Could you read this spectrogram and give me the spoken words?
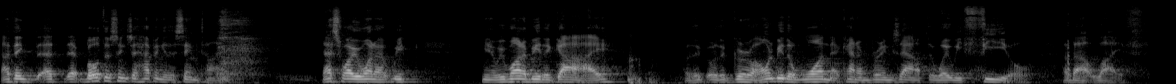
I think that, that both those things are happening at the same time. That's why we want to we, you know, we want to be the guy or the, or the girl. I want to be the one that kind of brings out the way we feel about life.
